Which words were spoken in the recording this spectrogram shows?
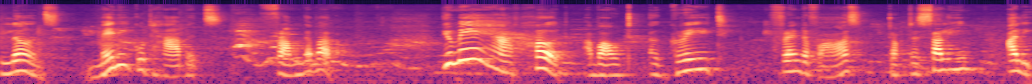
learns many good habits from the burrow. You may have heard about a great friend of ours, Dr. Salim Ali.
